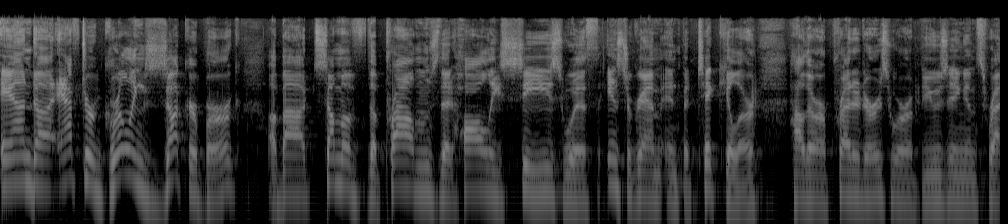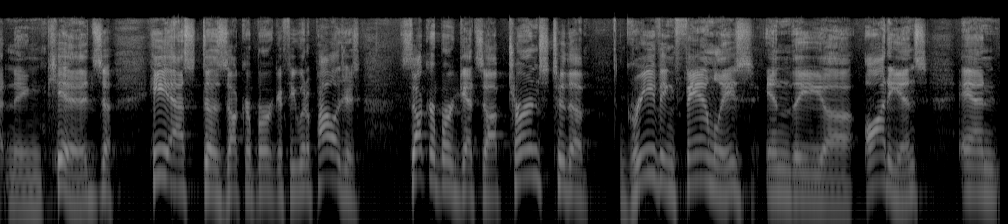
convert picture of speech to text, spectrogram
And uh, after grilling Zuckerberg about some of the problems that Hawley sees with Instagram in particular, how there are predators who are abusing and threatening kids, he asked uh, Zuckerberg if he would apologize. Zuckerberg gets up, turns to the grieving families in the uh, audience, and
